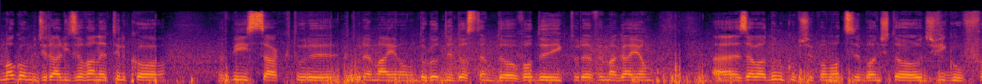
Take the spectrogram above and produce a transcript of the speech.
mogą być realizowane tylko w miejscach, który, które mają dogodny dostęp do wody i które wymagają e, załadunku przy pomocy bądź to dźwigów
